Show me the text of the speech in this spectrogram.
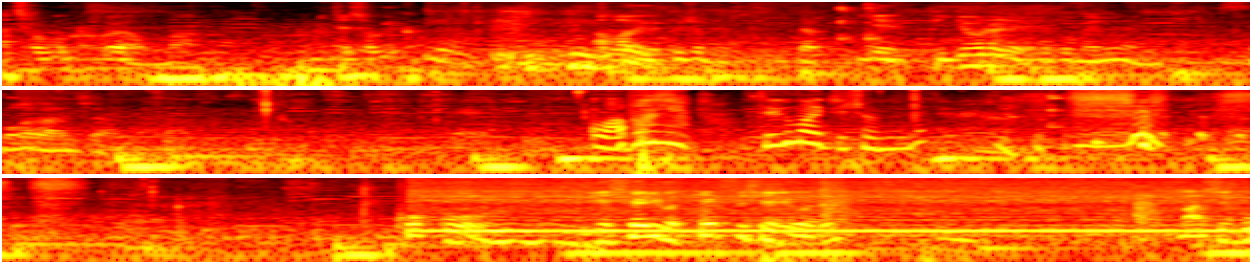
아, 저거 그거야, 엄마. 진짜 저게 크 아빠 이거 드셔보세요. 그러니까 이게 비교를 해보면은 뭐가 다른지 알아. 어 아버님 되게 많이 드셨는데? 먹고 이게 쉘이고 TX 쉘이거든. 마시고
